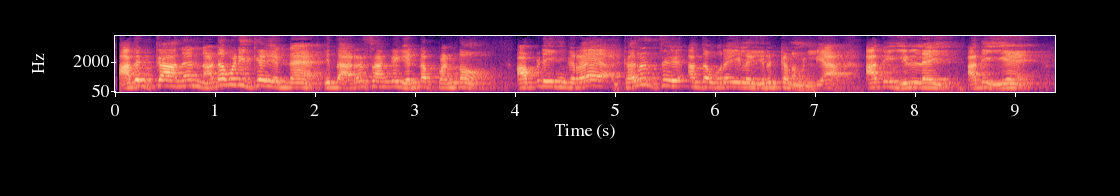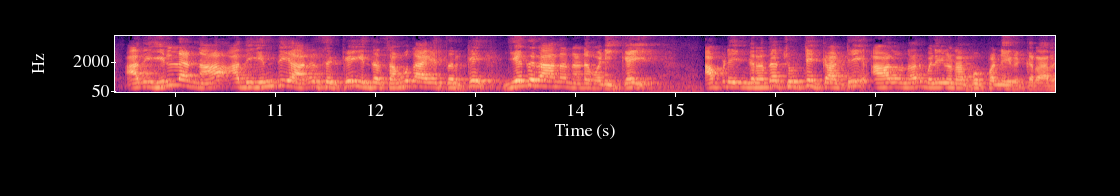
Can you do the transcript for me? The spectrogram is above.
அதற்கான நடவடிக்கை என்ன? இந்த அரசாங்கம் என்ன பண்ணும்? அப்படிங்கிற கருத்து அந்த உரையில் இருக்கணும் இல்லையா? அது இல்லை. அது ஏன்? அது இல்லைன்னா அது இந்திய அரசுக்கு இந்த சமுதாயத்திற்கு எதிரான நடவடிக்கை. அப்படிங்கிறத சுட்டிக்காட்டி ஆளுநர் வெளிநடப்பு பண்ணியிருக்கிறார்.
